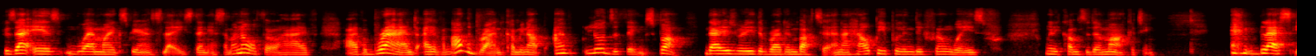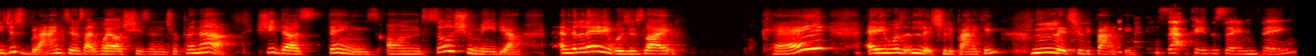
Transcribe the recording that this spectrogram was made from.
because that is where my experience lays. Then yes i'm an author i have i have a brand i have another brand coming up i have loads of things but that is really the bread and butter and i help people in different ways when it comes to their marketing. And bless he just blanked. It was like well she's an entrepreneur. She does things on social media. And the lady was just like okay. And he was literally panicking, literally panicking. exactly the same thing.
